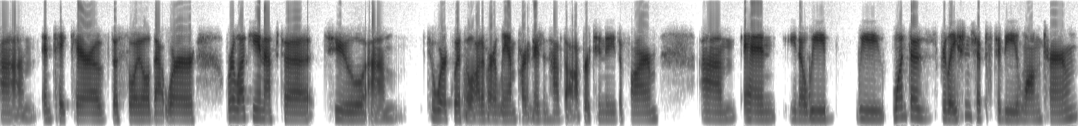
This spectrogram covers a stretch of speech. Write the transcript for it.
um, and take care of the soil that we're we're lucky enough to to um, to work with a lot of our land partners and have the opportunity to farm. Um, and you know we we want those relationships to be long term.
